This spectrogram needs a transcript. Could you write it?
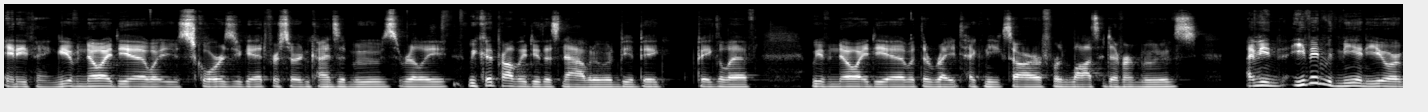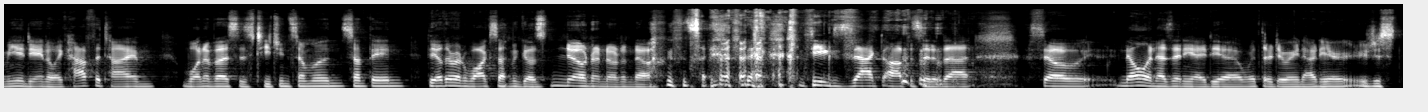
anything. You have no idea what your scores you get for certain kinds of moves, really. We could probably do this now, but it would be a big, big lift. We have no idea what the right techniques are for lots of different moves. I mean, even with me and you or me and Daniel, like half the time one of us is teaching someone something, the other one walks up and goes, No, no, no, no, no. it's like the exact opposite of that. So no one has any idea what they're doing out here. You just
